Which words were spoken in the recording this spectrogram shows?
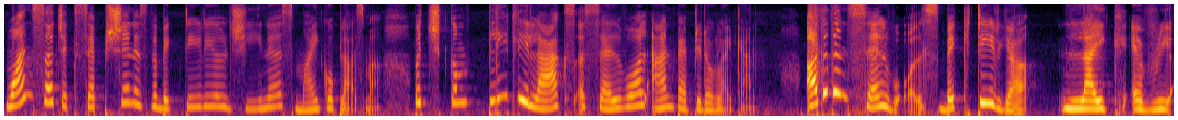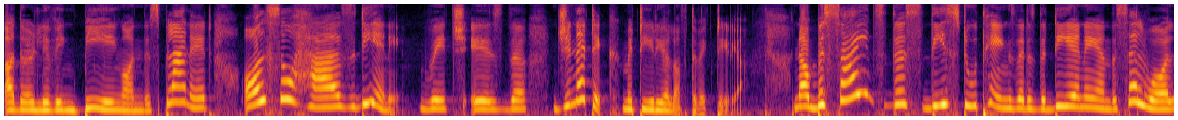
One such exception is the bacterial genus Mycoplasma, which completely lacks a cell wall and peptidoglycan. Other than cell walls, bacteria like every other living being on this planet, also has DNA, which is the genetic material of the bacteria. Now, besides this, these two things, that is the DNA and the cell wall,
